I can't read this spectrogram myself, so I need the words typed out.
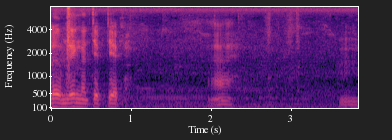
เริ่มเล่นกันเจ็บเจ็บอ่าอืม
